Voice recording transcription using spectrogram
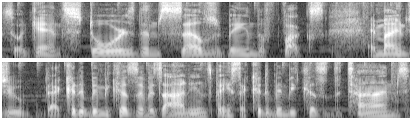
So again, stores themselves are being the fucks. And mind you, that could have been because of its audience base. That could have been because of the times.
